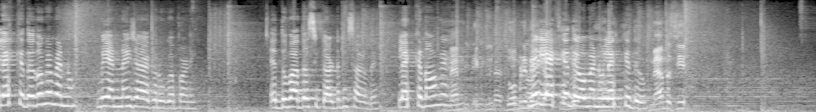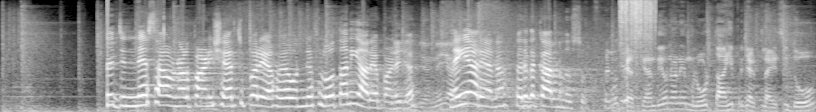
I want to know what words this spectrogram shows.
ਲਿਖ ਕੇ ਦੇ ਦੋਗੇ ਮੈਨੂੰ? ਵੀ ਇੰਨਾ ਹੀ ਜਾਇਆ ਕਰੂਗਾ ਪਾਣੀ। ਇਦੋਂ ਬਾਅਦ ਅਸੀਂ ਕੱਢ ਨਹੀਂ ਸਕਦੇ। ਲਿਖ ਕੇ ਦੋਗੇ? ਮੈਮ ਇੱਕ ਦੋ ਮਿੰਟ ਨਹੀਂ ਲਿਖ ਕੇ ਦਿਓ ਮੈਨੂੰ ਲਿਖ ਕੇ ਦਿਓ। ਮੈਮ ਅਸੀਂ ਤੇ ਜਿੰਨੇ ਹਿਸਾਬ ਨਾਲ ਪਾਣੀ ਸ਼ਹਿਰ ਚ ਭਰਿਆ ਹੋਇਆ ਉਹਨੇ ਫਲੋ ਤਾਂ ਨਹੀਂ ਆ ਰਿਹਾ ਪਾਣੀ ਦਾ? ਨਹੀਂ ਆ ਰਿਹਾ। ਨਾ? ਫਿਰ ਇਹਦਾ ਕਾਰਨ ਦੱਸੋ। ਉਹ ਪੈਸਿਆਂ ਦੇ ਉਹਨਾਂ ਨੇ ਮਲੋਟ ਤਾਂ ਹੀ ਪ੍ਰੋਜੈਕਟ ਲਾਏ ਸੀ ਦੋ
